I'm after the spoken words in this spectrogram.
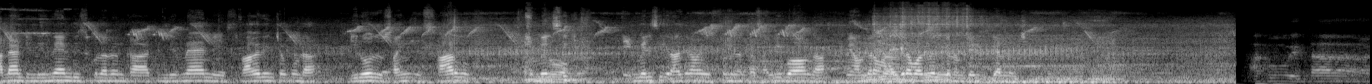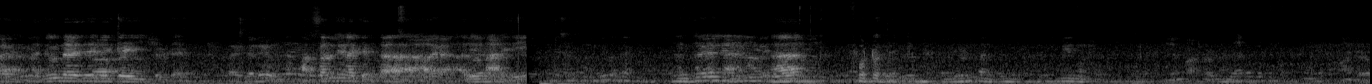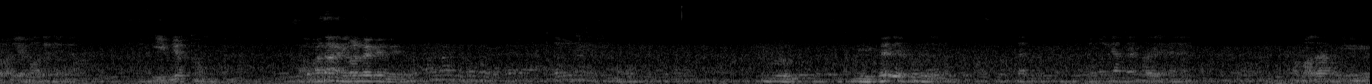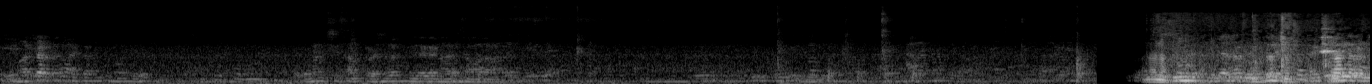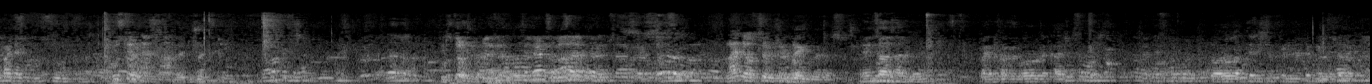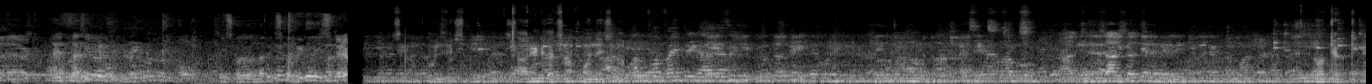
అలాంటి నిర్ణయం తీసుకున్నారు కనుక అటు నిర్ణయాన్ని స్వాగతించకుండా ఈరోజు సంఘ సారు ఎమ్మెల్సీ ఎమ్మెల్సీకి రాజీనామా చేస్తుంది కనుక సంఘీభావంగా మేము అందరం హైదరాబాద్ వెళ్తున్నాం జగిత్యాల నుంచి. నాకు ఎంత అది ఉన్నది నీకు ఇచ్చుండే అసలు నాకు ఎంత అది ఉన్నది ఫోటో మనిషి సమ- ప్రశ్నలకు మీ దగ్గర నాడే సమాధానం ఫోన్ చేసిన సార్ ఇంటికి వచ్చినా ఫోన్ చేసిన. Okay okay.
